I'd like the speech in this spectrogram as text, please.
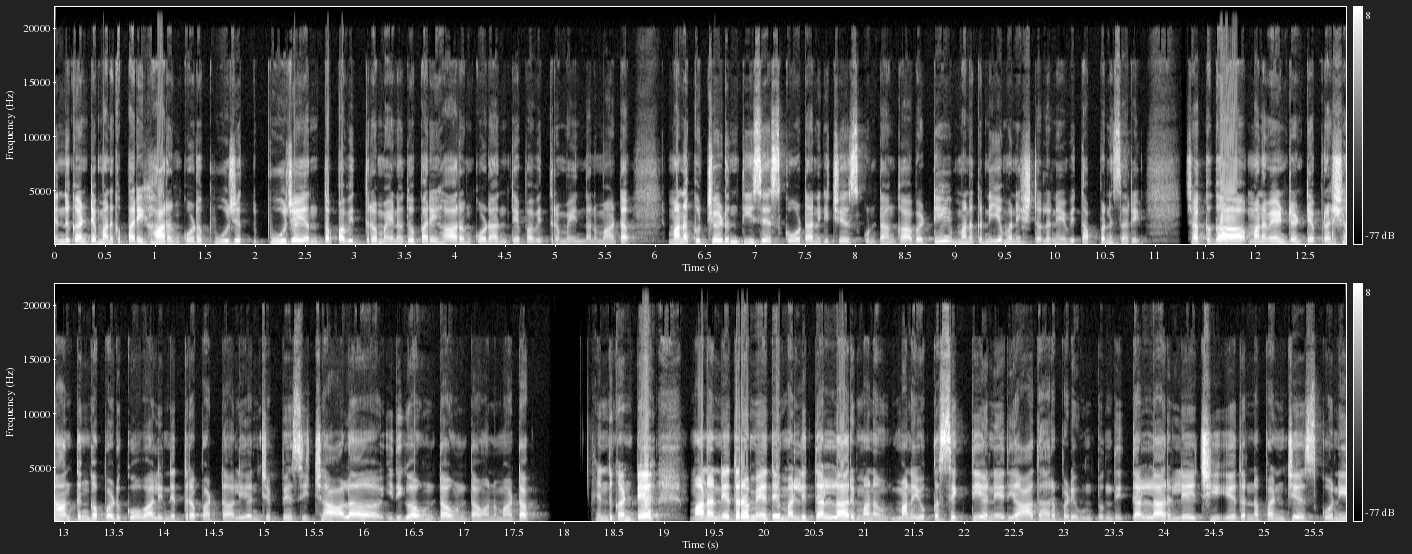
ఎందుకంటే మనకు పరిహారం కూడా పూజ పూజ ఎంత పవిత్రమైనదో పరిహారం కూడా అంతే పవిత్రమైందనమాట. మనకు చెడుని తీసేసుకోవటానికి చేసుకుంటాం కాబట్టి మనకు నియమనిష్టలు అనేవి తప్పనిసరి. చక్కగా మనం ఏంటంటే ప్రశాంతంగా పడుకోవాలి నిద్ర పట్టాలి అని చెప్పేసి చాలా ఇదిగా ఉంటా ఉంటాం అనమాట ఎందుకంటే మన నిద్ర మీదే మళ్ళీ తెల్లారి మనం మన యొక్క శక్తి అనేది ఆధారపడి ఉంటుంది. తెల్లారి లేచి ఏదన్నా పని చేసుకొని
